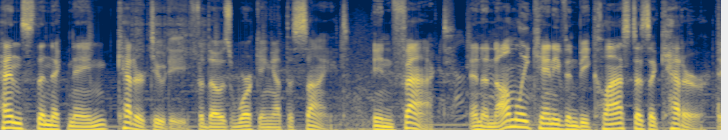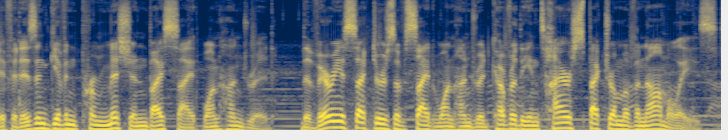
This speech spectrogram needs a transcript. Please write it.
hence the nickname Keter Duty for those working at the site. In fact, an anomaly can't even be classed as a Keter if it isn't given permission by Site-100. The various sectors of Site-100 cover the entire spectrum of anomalies,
